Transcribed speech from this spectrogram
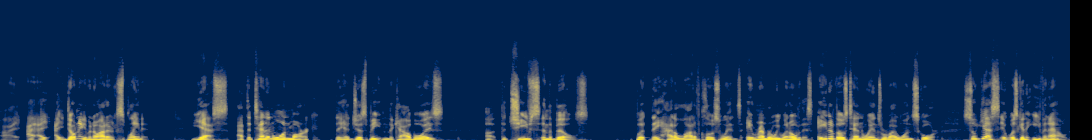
I I, I don't even know how to explain it. Yes, at the ten and one mark, they had just beaten the Cowboys, uh, the Chiefs, and the Bills, but they had a lot of close wins. Remember we went over this. Eight of those ten wins were by one score. So yes, it was going to even out.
